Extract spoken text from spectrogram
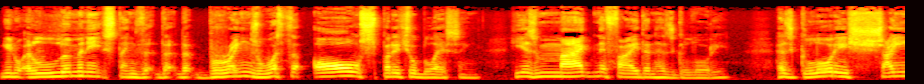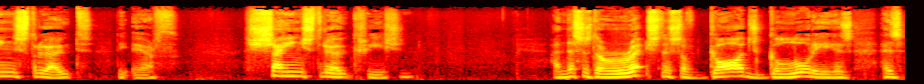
you know, illuminates things, that, that, that brings with it all spiritual blessing. He is magnified in his glory. His glory shines throughout the earth, shines throughout creation. And this is the richness of God's glory, his, his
